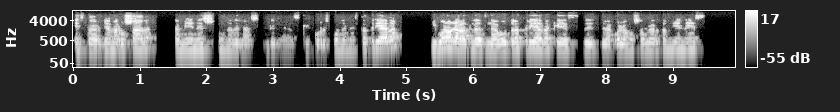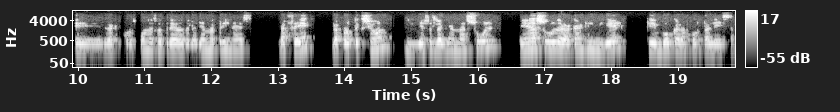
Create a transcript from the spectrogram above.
esta llama rosada también es una de las, de las que corresponden a esta triada. Y bueno, la, la, otra triada que es de, la cual vamos a hablar también es, eh, de la que corresponde a esa triada de la llama trina, es la fe, la protección, y esa es la llama azul, llama azul del arcángel Miguel, que invoca la fortaleza.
